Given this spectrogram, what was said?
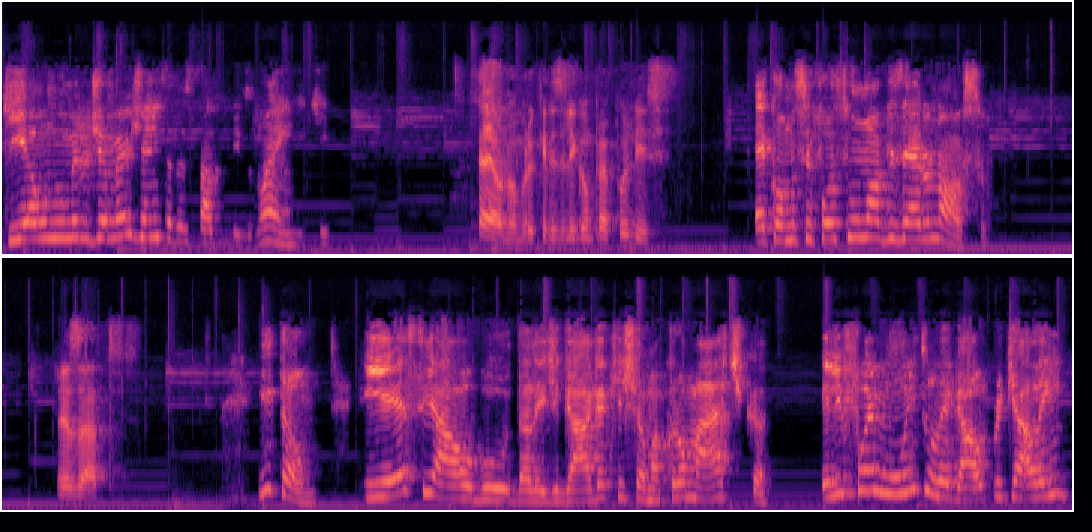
que é um número de emergência dos Estados Unidos, não é, Henrique? É, o número que eles ligam pra polícia. É como se fosse um 90 nosso. Exato. Então, e esse álbum da Lady Gaga, que chama Cromática, ele foi muito legal, porque além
